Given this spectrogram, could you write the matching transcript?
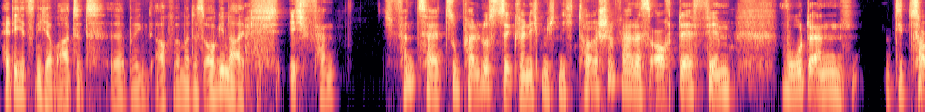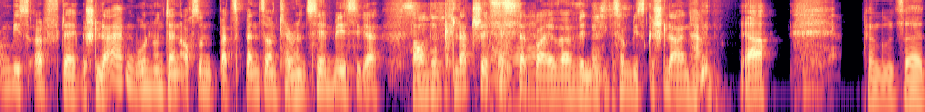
hätte ich jetzt nicht erwartet, äh, bringt, auch wenn man das Original kennt. Ich, ich fand ich fand's halt super lustig. Wenn ich mich nicht täusche, war das auch der Film, wo dann die Zombies öfter geschlagen wurden und dann auch so ein Bud Spencer und Terence Hill mäßiger Klatscheffekt ja, ja, dabei war, wenn die Zombies geschlagen haben. Ja, kann gut sein.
